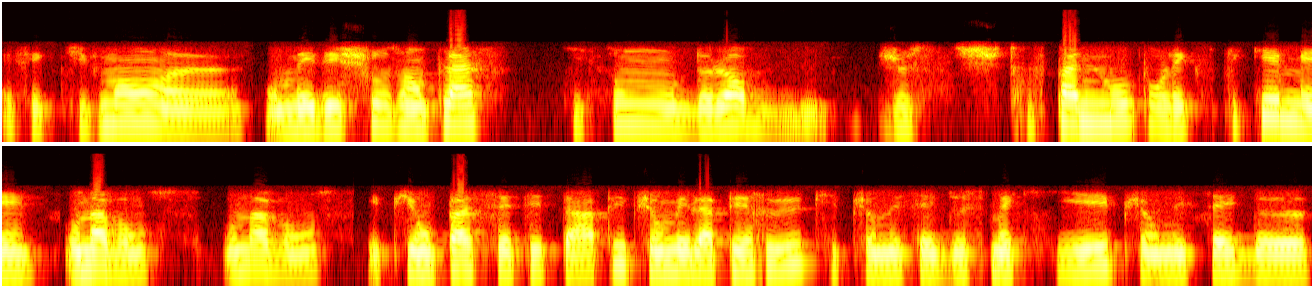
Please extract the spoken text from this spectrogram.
effectivement, on met des choses en place qui sont de l'ordre, je, je trouve pas de mots pour l'expliquer, mais on avance on avance. Et puis on passe cette étape et puis on met la perruque et puis on essaye de se maquiller et puis on essaye de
